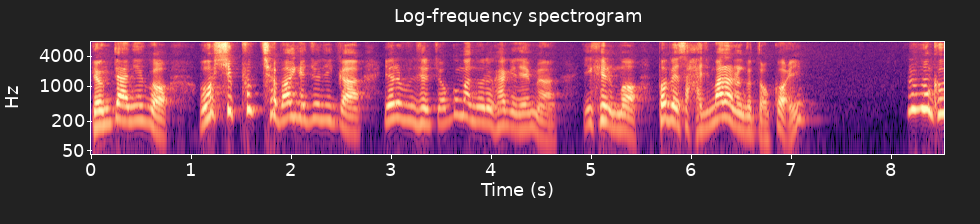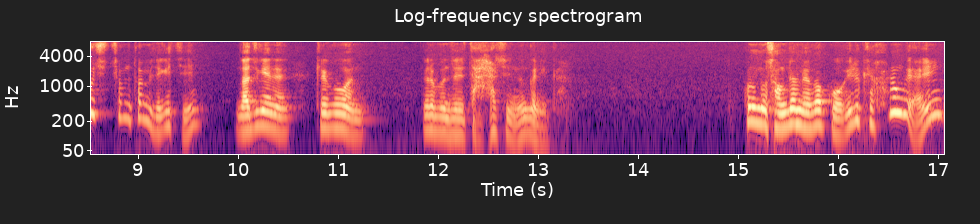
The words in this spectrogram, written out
병도 아니고 어, 식품 처방해 주니까 여러분들 조금만 노력하게 되면 이게는 뭐 법에서 하지 말라는 것도 없고 이? 그러면 그것이 좀 도움이 되겠지 나중에는 결국은 여러분들이 다 할 수 있는 거니까 그럼 뭐 상담해 갖고 이렇게 하는 거야 이?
